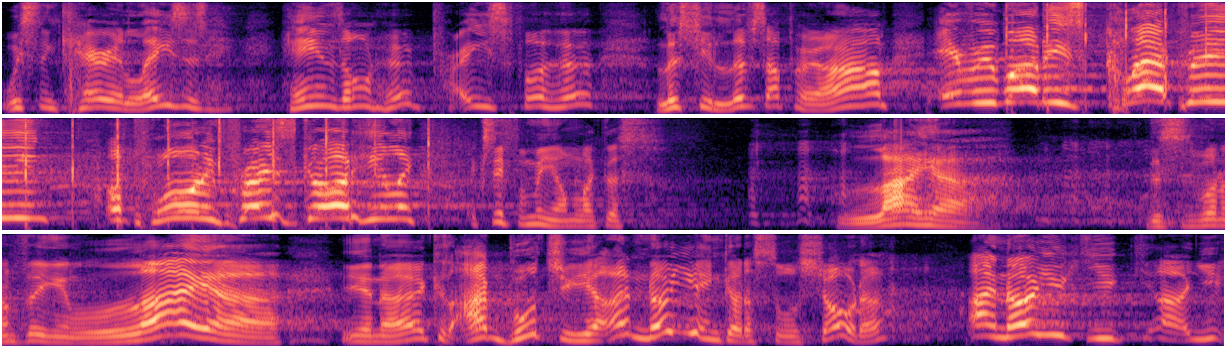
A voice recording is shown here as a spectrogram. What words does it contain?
Weston Carrier lays his hands on her, prays for her. She lifts up her arm. Everybody's clapping, applauding, praise God, healing. Except for me, I'm like this. Liar. This is what I'm thinking. Liar. You know, because I brought you here. I know you ain't got a sore shoulder. I know you, you, uh, you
